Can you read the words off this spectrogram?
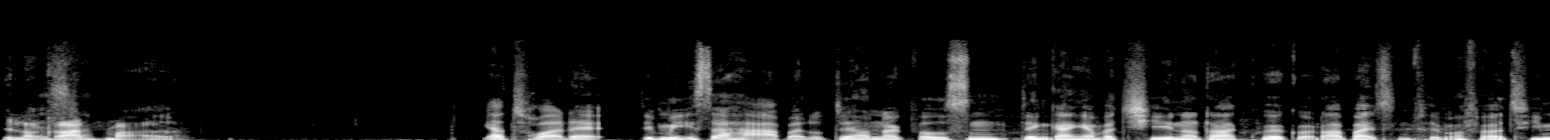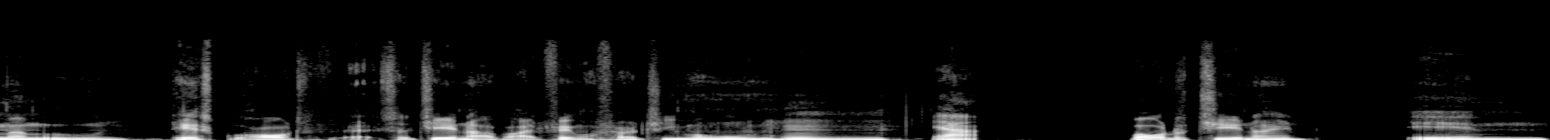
Eller Altså- ret meget? Jeg tror, at det meste, jeg har arbejdet, det har nok været sådan, dengang jeg var tjener, der kunne jeg godt arbejde sådan 45 timer om ugen. Det er sgu hårdt. Altså tjenerarbejde 45 timer om ugen. Ikke? Mm, ja, Hvor du tjener hen? øhm,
